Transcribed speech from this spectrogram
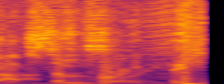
drop some breakbeat.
